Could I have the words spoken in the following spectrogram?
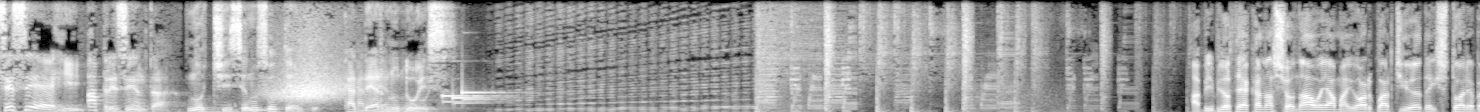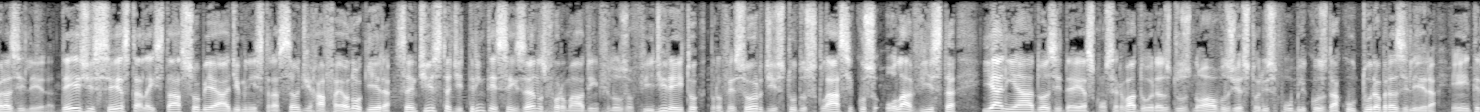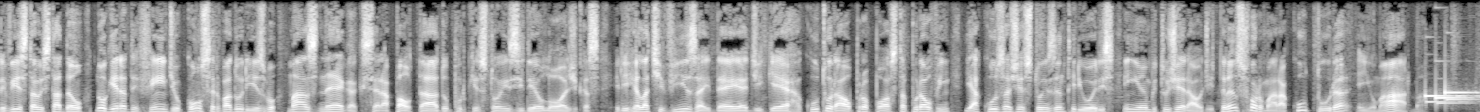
CCR apresenta Notícia no seu tempo. Caderno 2. A Biblioteca Nacional é a maior guardiã da história brasileira. Desde sexta, ela está sob a administração de Rafael Nogueira, santista de 36 anos, formado em Filosofia e Direito, professor de estudos clássicos olavista e alinhado às ideias conservadoras dos novos gestores públicos da cultura brasileira. Em entrevista ao Estadão, Nogueira defende o conservadorismo, mas nega que será pautado por questões ideológicas. Ele relativiza a ideia de guerra cultural proposta por Alvim e acusa gestões anteriores em âmbito geral de transformar a cultura em uma arma.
